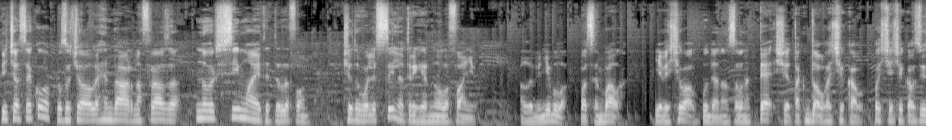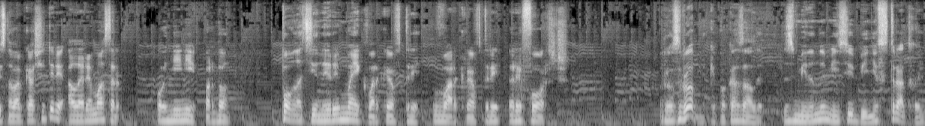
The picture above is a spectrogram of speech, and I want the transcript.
під час якого прозвучала легендарна фраза Ну ви ж всі маєте телефон, що доволі сильно тригернуло фанів. Але мені було по цимбалах. Я відчував, буде анонсоване те, що я так довго чекав. Хоч я чекав, звісно, Warcraft 4, але ремастер. О, ні, ні, пардон. Повноцінний ремейк Warcraft 3. Warcraft 3 Reforged. Розробники показали змінену місію Біні в Стратхольм,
